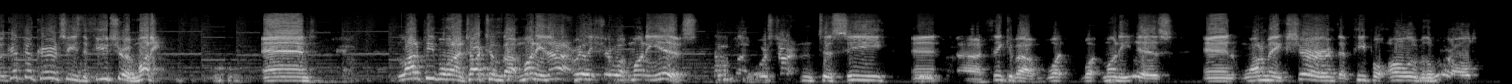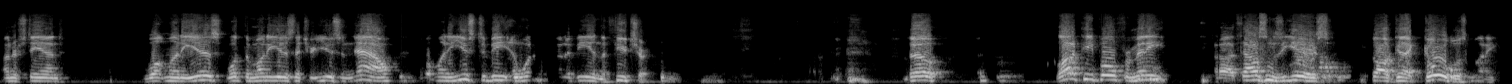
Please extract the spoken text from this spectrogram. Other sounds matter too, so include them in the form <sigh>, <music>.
So cryptocurrency is the future of money. And a lot of people, when I talk to them about money, they're not really sure what money is. But we're starting to see and uh, think about what, what money is and want to make sure that people all over the world understand what money is, what the money is that you're using now, what money used to be, and what it's going to be in the future. So a lot of people for many uh, thousands of years that gold was money.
